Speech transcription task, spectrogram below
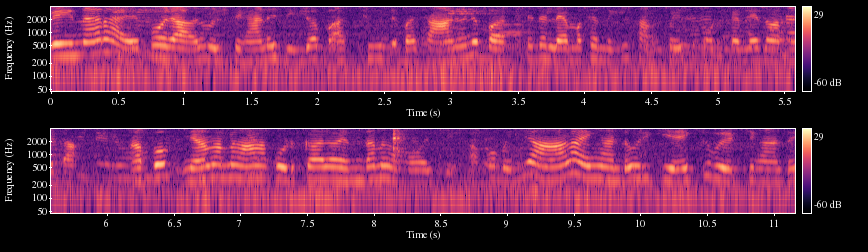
വൈകുന്നേരം ആയപ്പോൾ ഒരാൾ വിളിച്ചങ്ങാണ്ട് ഇതിലോ അച്ചുവിന്റെ ഷാനുവിന്റെ ബർത്ത്ഡേ അല്ലേ നമുക്ക് എന്തെങ്കിലും സർപ്രൈസ് കൊടുക്കണ്ടേന്ന് പറഞ്ഞിട്ടാ. അപ്പം ഞാൻ പറഞ്ഞു ആ കൊടുക്കാലോ എന്താണ് നമ്മൾ സംഭവിച്ചത് അപ്പോൾ വലിയ ആളായങ്ങാണ്ട് ഒരു കേക്ക് മേടിച്ചങ്ങാണ്ട്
